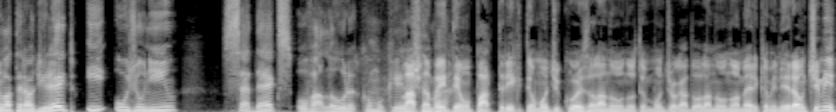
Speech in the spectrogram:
lateral direito, e o Juninho Sedex ou Valoura, como que Lá chamar. também tem um Patrick, tem um monte de coisa lá no, no tem um monte de jogador lá no, no, América Mineiro. É um time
